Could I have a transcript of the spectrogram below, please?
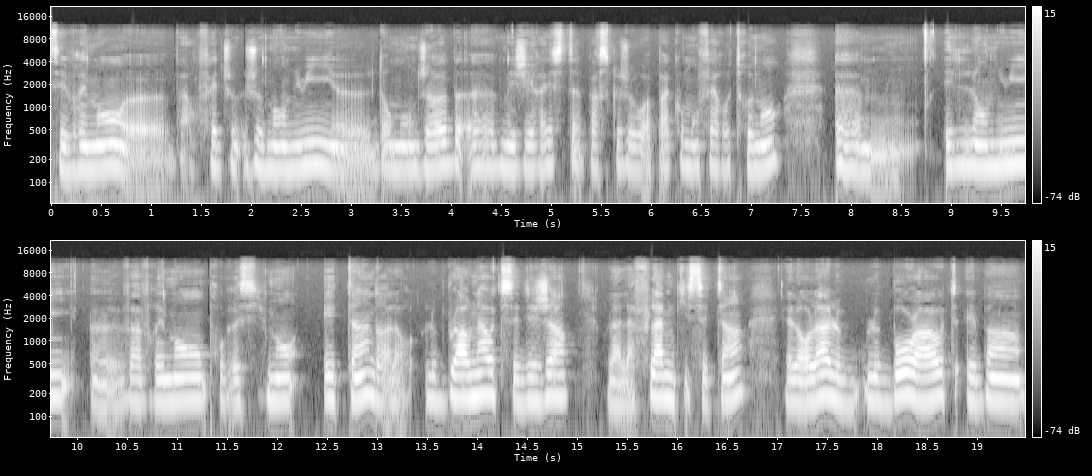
c'est vraiment, bah, en fait, je, m'ennuie dans mon job, mais j'y reste parce que je vois pas comment faire autrement. et l'ennui va vraiment progressivement éteindre. Alors, le brown out, c'est déjà la flamme qui s'éteint. Et alors là, le, le bore out, et eh ben,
